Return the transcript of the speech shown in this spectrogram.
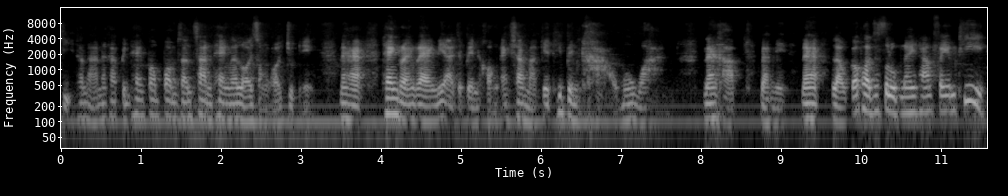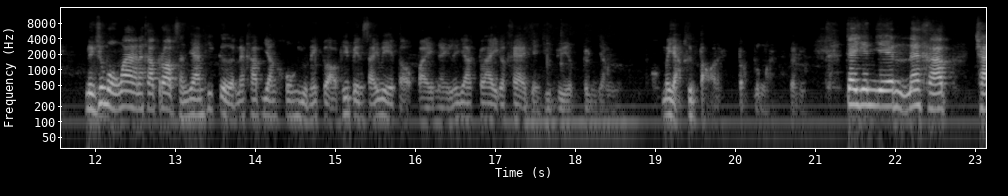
จิเท่านั้นนะครับเป็นแท่งป้อมๆสั้น ๆ แท่งละร้อยสองร้อยจุดเองนะฮะแท่งแรงๆนี่อาจจะเป็นของแอคชั่นมาร์เก็ตที่เป็นข่าวเมื่อวานนะครับแบบนี้นะฮะเราก็พอจะสรุปในไทม์เฟรมที่ 1ชั่วโมงว่านะครับรอบสัญญาณที่เกิดนะครับยังคงอยู่ในกรอบที่เป็นไซด์เวย์ต่อไปในระยะใกล้ก็แค่อย่าหยุดเรียเป็นยังไม่อยากขึ้นต่อเลยปรับลงมาแบบนี้ใจเย็นๆนะครับ ใช้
